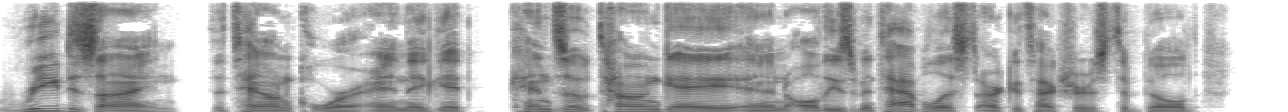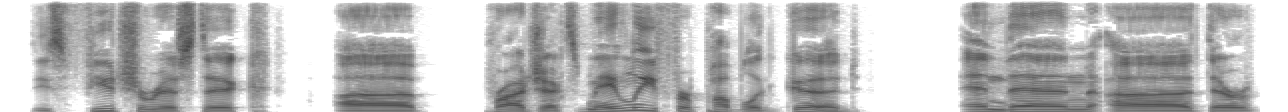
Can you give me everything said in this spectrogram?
redesign the town core and they get Kenzo Tange and all these metabolist architectures to build these futuristic uh, projects mainly for public good. And then uh, they're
